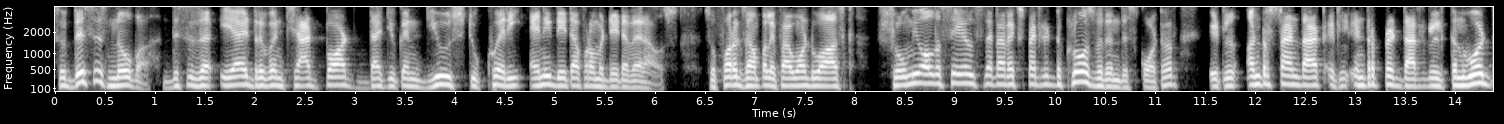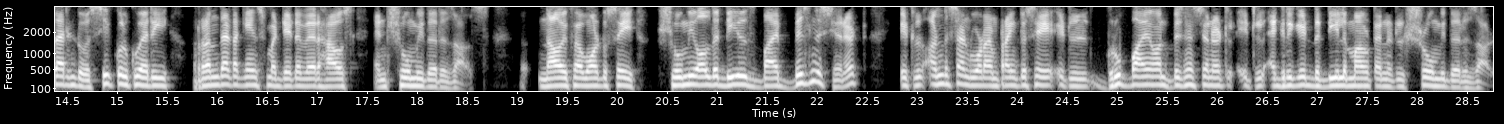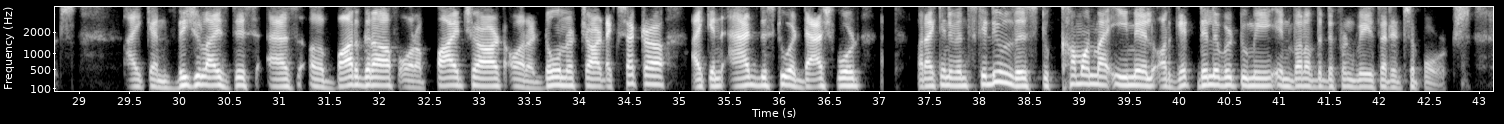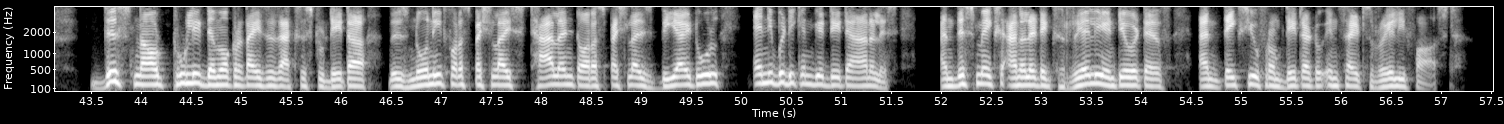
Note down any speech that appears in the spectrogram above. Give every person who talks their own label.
Speaker 1: So this is Nova. This is an AI-driven chatbot that you can use to query any data from a data warehouse. So for example, if I want to ask, show me all the sales that are expected to close within this quarter, it'll understand that, it'll interpret that, it'll convert that into a SQL query, run that against my data warehouse, and show me the results. Now, if I want to say, show me all the deals by business unit, it'll understand what I'm trying to say. It'll group by on business unit, it'll aggregate the deal amount, and it'll show me the results. I can visualize this as a bar graph or a pie chart or a donut chart, etc. I can add this to a dashboard or I can even schedule this to come on my email or get delivered to me in one of the different ways that it supports. This now truly democratizes access to data. There's no need for a specialized talent or a specialized BI tool. Anybody can be a data analyst. And this makes analytics really intuitive and takes you from data to insights really fast.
